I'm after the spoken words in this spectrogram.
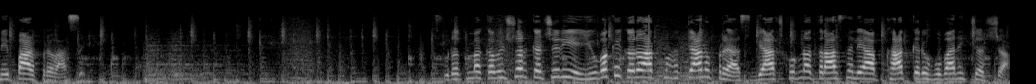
નેપાળ પ્રવાસે. સુરતમાં કમિશનર કચેરીએ યુવકે કર્યો આત્મહત્યાનો પ્રયાસ. વ્યાજખોરના ત્રાસને લઈ આપઘાત કર્યો હોવાની ચર્ચા.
